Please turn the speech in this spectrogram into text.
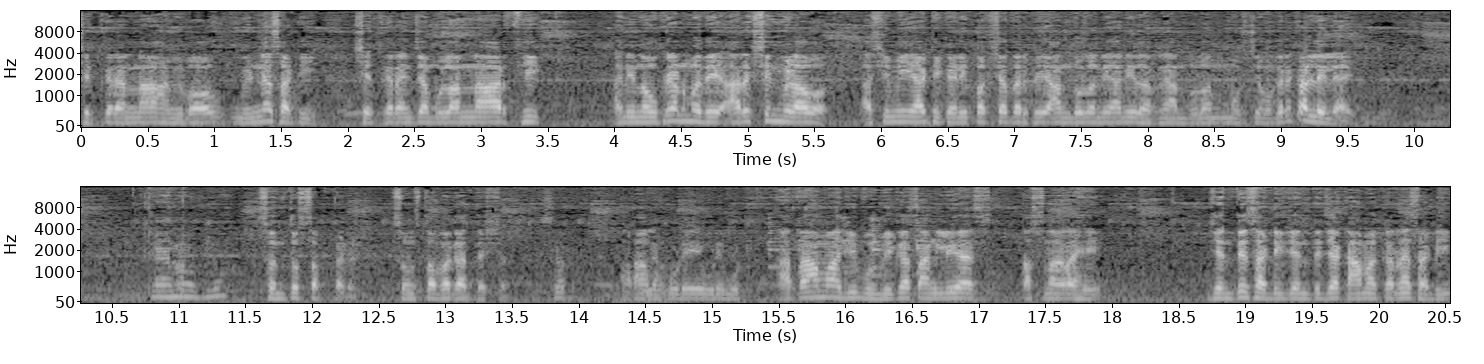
शेतकऱ्यांना हमीभाव मिळण्यासाठी शेतकऱ्यांच्या मुलांना आर्थिक आणि नोकऱ्यांमध्ये आरक्षण मिळावं अशी मी या ठिकाणी पक्षातर्फे आंदोलने आणि धरणे आंदोलन मोर्चे वगैरे काढलेले आहेत. काय नाव आपलं? संतोष सपकाळे संस्थापक अध्यक्ष. आपल्या पुढे एवढे मोठे आता माझी भूमिका चांगली अस- असणार आहे. जनतेसाठी जनतेच्या कामं करण्यासाठी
